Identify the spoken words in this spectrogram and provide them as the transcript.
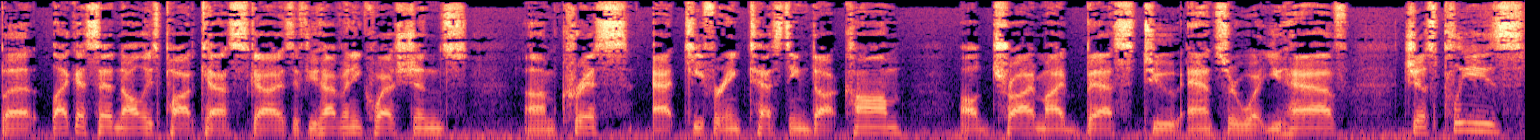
But like I said in all these podcasts, guys, if you have any questions, um, Chris at KeeferIncTesting.com. I'll try my best to answer what you have. Just please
